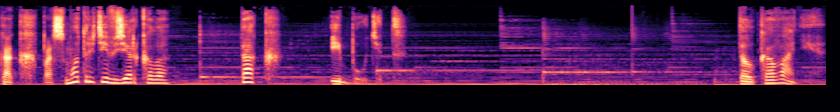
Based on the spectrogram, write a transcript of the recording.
Как посмотрите в зеркало, так и будет. Толкование.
